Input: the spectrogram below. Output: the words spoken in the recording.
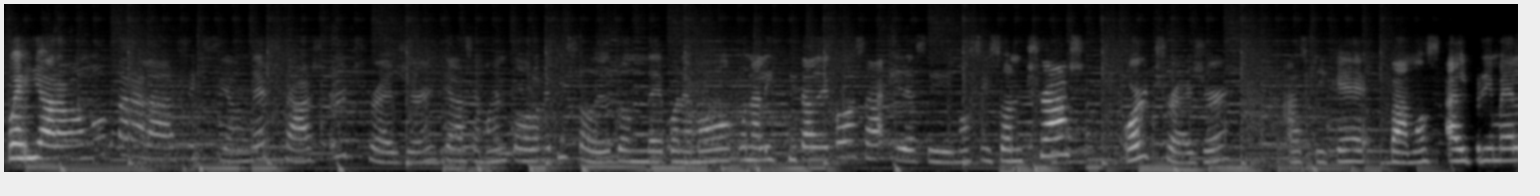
Pues y ahora vamos para de Trash or Treasure, que la hacemos en todos los episodios, donde ponemos una listita de cosas y decidimos si son trash or treasure. Así que vamos al primer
